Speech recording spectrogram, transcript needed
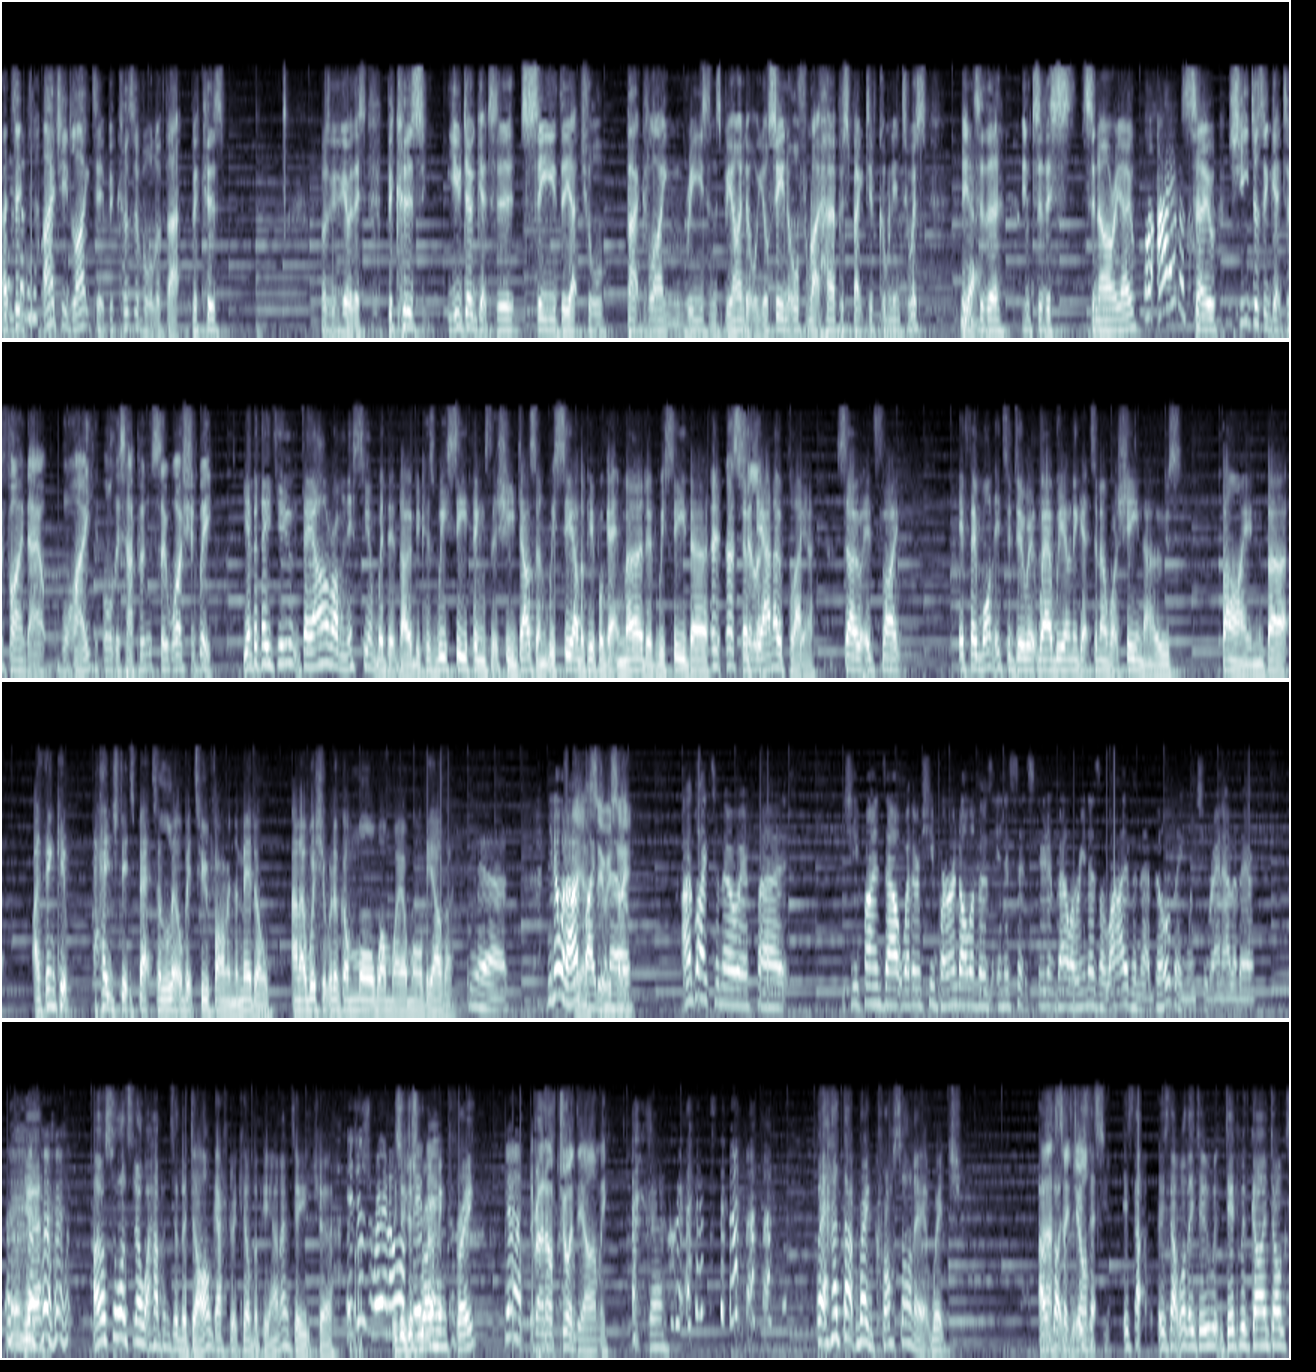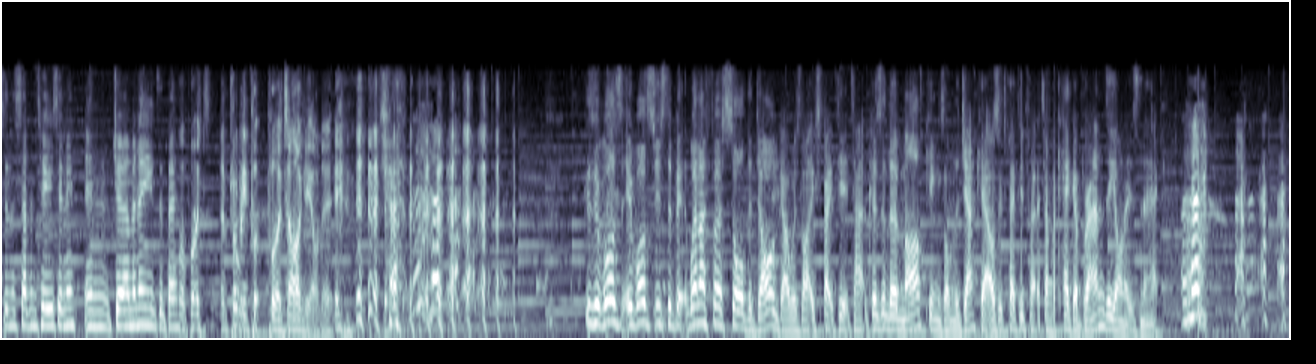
I, think, I actually liked it because of all of that. Because I was going to go with this because you don't get to see the actual backline reasons behind it all. You're seeing it all from like her perspective coming into us. Yeah. into the into this scenario. Well, I have a So she doesn't get to find out why all this happened. So why should we? Yeah, but they do. They are omniscient with it though, because we see things that she doesn't. We see other people getting murdered. We see the uh, That's the piano player. So it's like, if they wanted to do it where we only get to know what she knows, fine. But I think it hedged its bets a little bit too far in the middle, and I wish it would have gone more one way or more the other. Yeah. You know what I'd Yeah, I like see to what know? you're saying. I'd like to know if uh, she finds out whether she burned all of those innocent student ballerinas alive in that building when she ran out of there. Yeah. I also want to know what happened to the dog after it killed the piano teacher. it just ran off. Is it just didn't roaming free? Yeah. They ran off, joined the army. Yeah. But it had that red cross on it, which I was Ah, like, St. is that, is that is that what they do did with guide dogs in the seventies in in Germany? Did they? Well, put, they probably put put a target on it. Because it was it was just a bit. When I first saw the dog, I was like expecting it to because of the markings on the jacket. I was expecting to have a keg of brandy on its neck.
